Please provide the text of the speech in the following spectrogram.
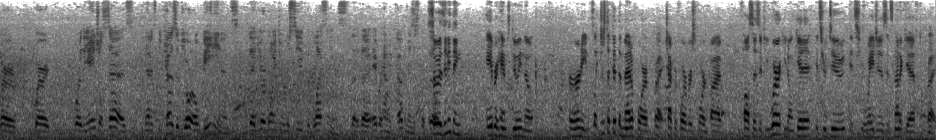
where where where the angel says that it's because of your obedience that you're going to receive the blessings. The, the Abrahamic covenant is fulfilled. So is anything Abraham's doing though earning? It's like just to fit the metaphor. Right. Chapter four, verse four and five. Paul says, if you work, you don't get it. It's your due. It's your wages. It's not a gift. right?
